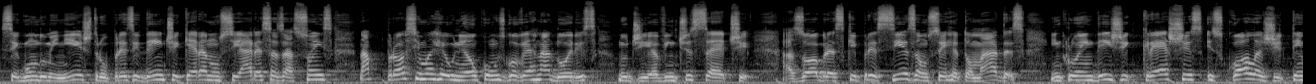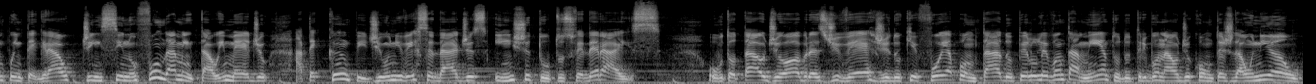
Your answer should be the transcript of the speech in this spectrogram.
Segundo o ministro, o presidente quer anunciar essas ações na próxima reunião com os governadores, no dia 27. As obras que precisam ser retomadas incluem desde creches, escolas de tempo integral, de ensino fundamental e médio até campi de universidades e institutos federais. O total de obras diverge do que foi apontado pelo levantamento do Tribunal de Contas da União.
